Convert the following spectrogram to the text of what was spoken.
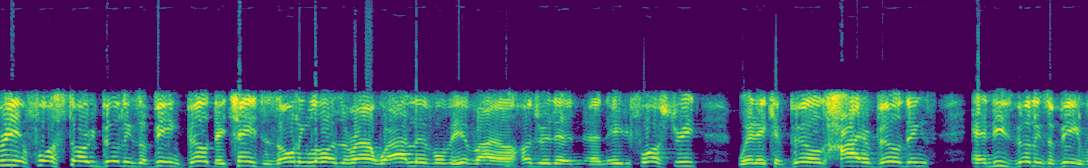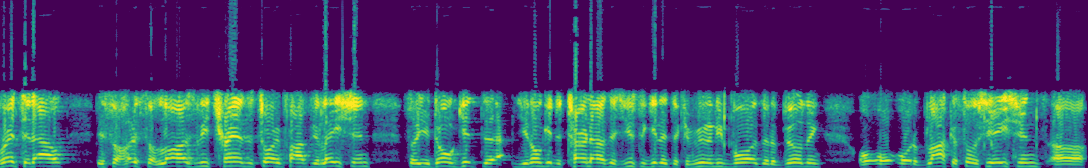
three and four story buildings are being built. They changed the zoning laws around where I live over here by 184th Street, where they can build higher buildings, and these buildings are being rented out. It's a it's a largely transitory population so you don't get the you don't get the turnouts that you used to get at the community boards of the building or, or, or the block associations. Uh,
